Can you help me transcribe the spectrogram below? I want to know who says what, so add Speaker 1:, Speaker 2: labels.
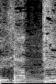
Speaker 1: Ist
